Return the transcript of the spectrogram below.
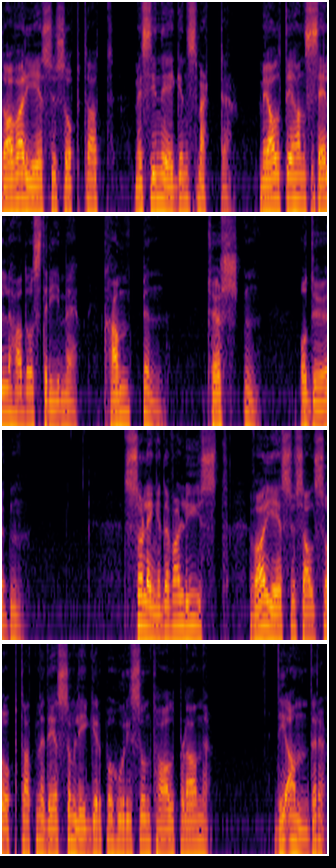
da var Jesus opptatt med sin egen smerte, med alt det han selv hadde å stri med, kampen, tørsten og døden. Så lenge det var lyst, var Jesus altså opptatt med det som ligger på horisontalplanet, de andre.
